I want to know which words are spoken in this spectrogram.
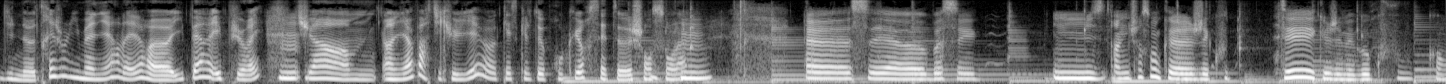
d'une très jolie manière, d'ailleurs euh, hyper épurée. Mm. Tu as un, un lien particulier. euh, Qu'est-ce qu'elle te procure cette chanson-là c'est euh, bah, c'est une, une chanson que j'écoutais et que j'aimais beaucoup quand,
